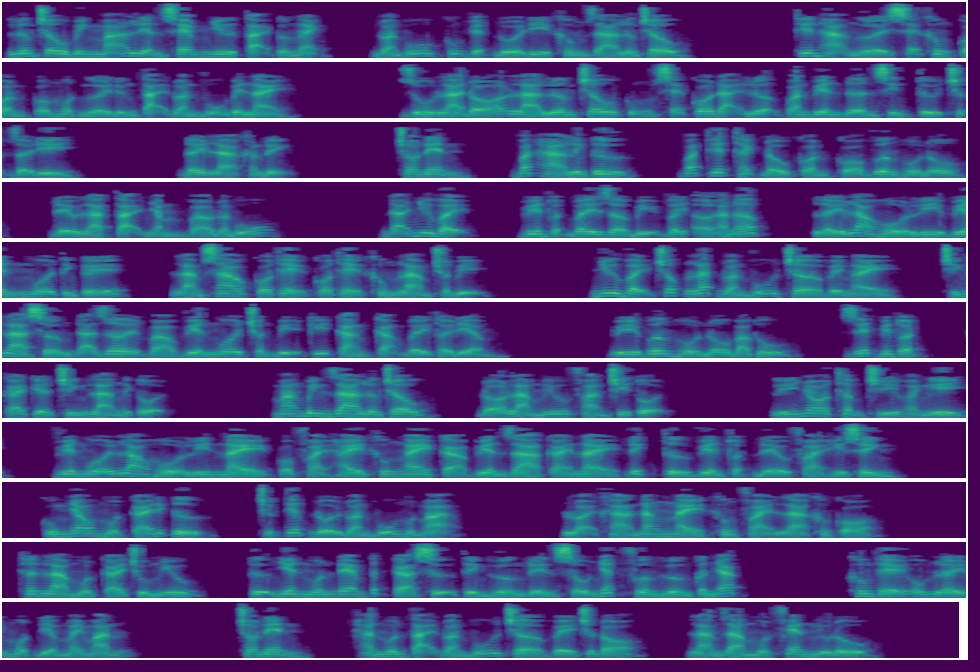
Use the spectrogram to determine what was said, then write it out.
Lương châu binh mã liền xem như tại cường ngạnh, đoàn vũ cũng tuyệt đối đi không ra lương châu. Thiên hạ người sẽ không còn có một người đứng tại đoàn vũ bên này. Dù là đó là lương châu cũng sẽ có đại lượng quan viên đơn xin từ chức rời đi. Đây là khẳng định. Cho nên bắt hà linh tư bắt thiết thạch đầu còn có vương hồ nô, đều là tại nhằm vào đoàn vũ. Đã như vậy, viên thuật bây giờ bị vây ở ăn ấp, lấy lao hồ ly viên ngôi tinh tế, làm sao có thể có thể không làm chuẩn bị? Như vậy chốc lát đoàn vũ trở về ngày, chính là sớm đã rơi vào viên ngôi chuẩn bị kỹ càng cạm bấy thời điểm. Vì vương hổ nô báo thủ, giết viên thuật, cái kia chính là người tội. Mang binh ra lương châu, đó là mưu phản chi tội. Lý nho thậm chí hoài nghi, viên mỗi lao hổ lin này có phải hay không ngay cả viên gia cái này đích tử viên thuật đều phải hy sinh. Cùng nhau một cái đích tử, trực tiếp đổi đoàn vũ một mạng. Loại khả năng này không phải là không có. Thân là một cái chủ mưu, tự nhiên muốn đem tất cả sự tình hướng đến xấu nhất phương hướng cân nhắc. Không thể ôm lấy một điểm may mắn. Cho nên hắn muốn tại đoàn vũ trở về trước đó, làm ra một phen nhu đồ.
